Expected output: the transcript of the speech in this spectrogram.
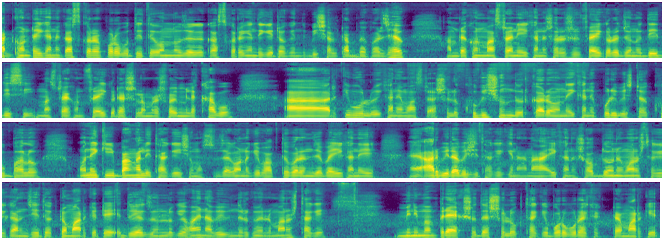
আট ঘণ্টা এখানে কাজ করার পরবর্তীতে অন্য জায়গায় কাজ করা কিন্তু এটাও কিন্তু বিশাল টাপ ব্যাপার। যাই হোক, আমরা এখন মাছটা নিয়ে এখানে সরাসরি ফ্রাই করার জন্য দিয়ে দিছি। মাছটা এখন ফ্রাই করে আসলে আমরা সবাই মিলে খাব। আর কি বলব, এখানে মাছটা আসলে খুবই সুন্দর, কারণ এখানে পরিবেশটা খুব ভালো। অনেকেই বাঙালি থাকে এই সমস্ত জায়গায়, অনেকে ভাবতে পারেন যে, ভাই, এখানে আরবিরা বেশি থাকে কিনা? না, এখানে সব ধরনের মানুষ থাকে, কারণ যেহেতু একটা মার্কেটে দু একজন লোকে হয় না, বিভিন্ন রকমের মানুষ থাকে, মিনিমাম প্রায় একশো দেড়শো লোক থাকে, বড় বড় এক একটা মার্কেট,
